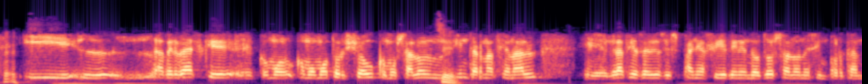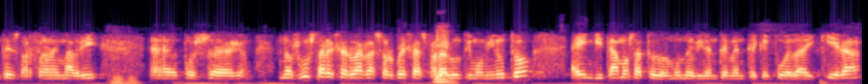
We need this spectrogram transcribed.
y la verdad es que eh, como, como Motor Show, como salón internacional, eh, gracias a Dios España sigue teniendo dos salones importantes, Barcelona y Madrid. eh, pues eh, nos gusta reservar las sorpresas para el último minuto e invitamos a todo el mundo, evidentemente, que pueda y quiera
